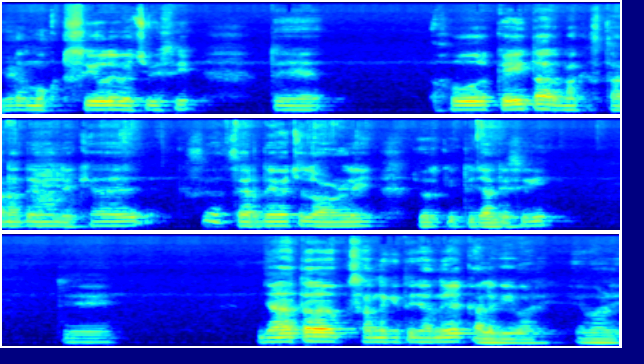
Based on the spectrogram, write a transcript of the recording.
ਜਿਹੜਾ ਮੁਕਤ ਸੀ ਉਹਦੇ ਵਿੱਚ ਵੀ ਸੀ ਤੇ ਹੋਰ ਕਈ ਧਾਰਮਿਕ ਸਥਾਨਾਂ ਤੇ ਮੈਂ ਦੇਖਿਆ ਹੈ ਸਿਰ ਦੇ ਵਿੱਚ ਲਾਉਣ ਲਈ ਯੂਜ਼ ਕੀਤੀ ਜਾਂਦੀ ਸੀਗੀ ਤੇ ਜ਼ਿਆਦਾਤਰ ਪਸੰਦ ਕੀਤੇ ਜਾਂਦੇ ਆ ਕਲਗੀ ਵਾਲੇ, ਇਹ ਵਾਲੇ।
